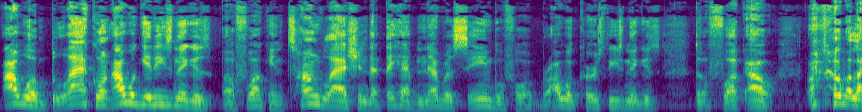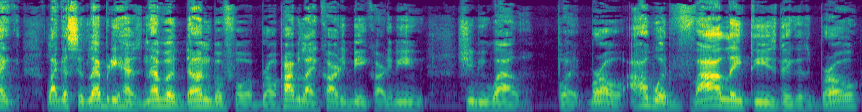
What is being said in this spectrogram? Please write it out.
I would black on. I would give these niggas a fucking tongue lashing that they have never seen before, bro. I would curse these niggas the fuck out. I'm talking about like like a celebrity has never done before, bro. Probably like Cardi B. Cardi B, she be wilding. But bro, I would violate these niggas, bro.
